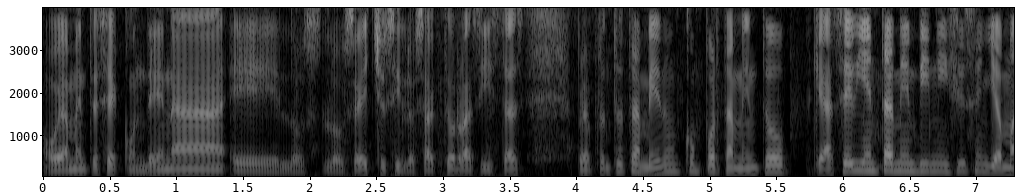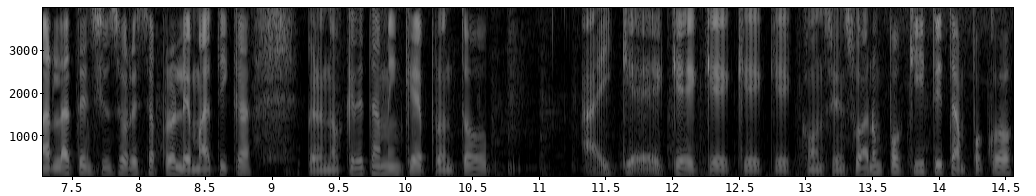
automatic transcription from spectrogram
obviamente se condena eh, los, los hechos y los actos racistas, pero de pronto también un comportamiento que hace bien también Vinicius en llamar la atención sobre esta problemática, pero no cree también que de pronto hay que, consensuar un poquito y tampoco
